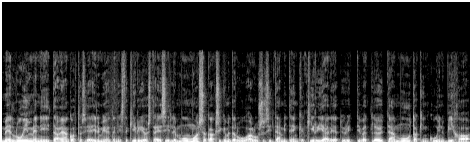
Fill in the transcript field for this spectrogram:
me luimme niitä ajankohtaisia ilmiöitä niistä kirjoista esille, muun muassa 20-luvun alussa sitä, miten kirjailijat yrittivät löytää muutakin kuin vihaa.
